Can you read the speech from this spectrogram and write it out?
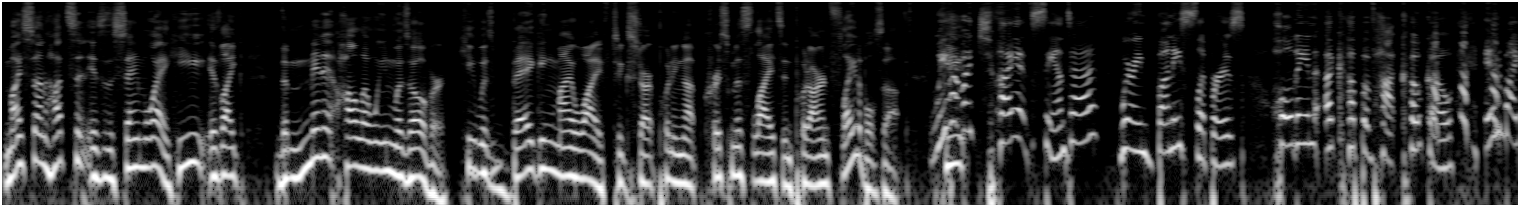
my son Hudson is the same way. He is like the minute Halloween was over, he was Mm-hmm. begging my wife to start putting up Christmas lights and put our inflatables up. We He- have a giant Santa wearing bunny slippers holding a cup of hot cocoa in my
